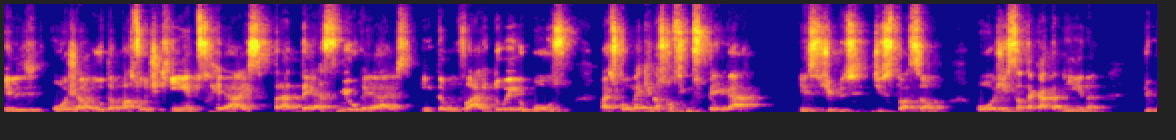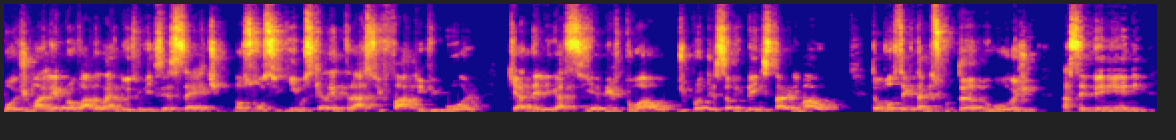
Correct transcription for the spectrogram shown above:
Ele, hoje a multa passou de 500 reais para 10 mil reais. Então vai doer no bolso. Mas como é que nós conseguimos pegar esse tipo de situação? Hoje em Santa Catarina, depois de uma lei aprovada lá em 2017, nós conseguimos que ela entrasse de fato em vigor, que é a Delegacia Virtual de Proteção e Bem-Estar Animal. Então, você que está me escutando hoje na CBN,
